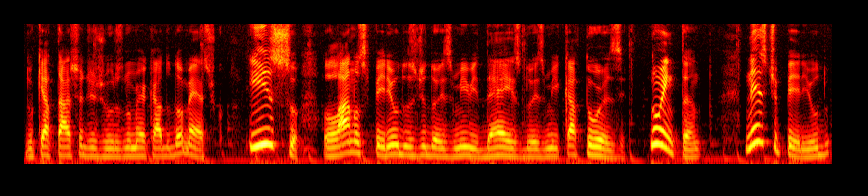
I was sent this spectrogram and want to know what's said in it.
do que a taxa de juros no mercado doméstico. Isso lá nos períodos de 2010, 2014. No entanto, neste período,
